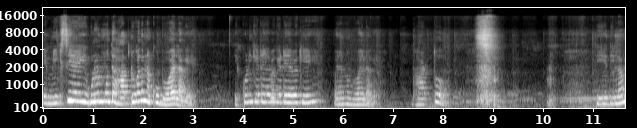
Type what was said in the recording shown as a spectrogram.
এই মিক্সির এইগুলোর মধ্যে হাত ঢোকাতে না খুব ভয় লাগে। এক্ষুনি কেটে যাবে কেটে যাবে কি? ওই জন্য ভয় লাগে। ধার তো। দিয়ে দিলাম।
